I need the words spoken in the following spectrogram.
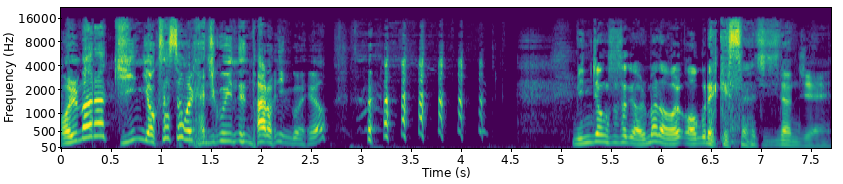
얼마나 긴 역사성을 가지고 있는 발언인 거예요? 민정수석이 얼마나 어, 억울했겠어요, 지난주에.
